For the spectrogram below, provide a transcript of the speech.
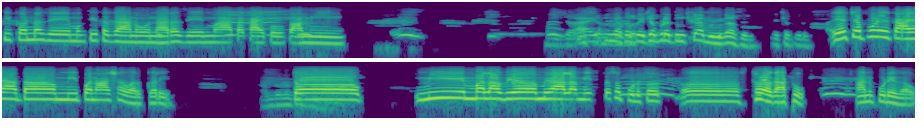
तिकडनंच आहे मग तिथं घाण होणारच आहे मग आता काय करू आम्ही? आता याच्यापुढे तुमची काय भूमिका असेल? याच्यापुढे याच्यापुढे काय आता मी पण आशा वर्कर आहे. तर मी मला वेळ मिळाला मी तसं पुढचं स्थळ गाठू आणि पुढे जाऊ.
